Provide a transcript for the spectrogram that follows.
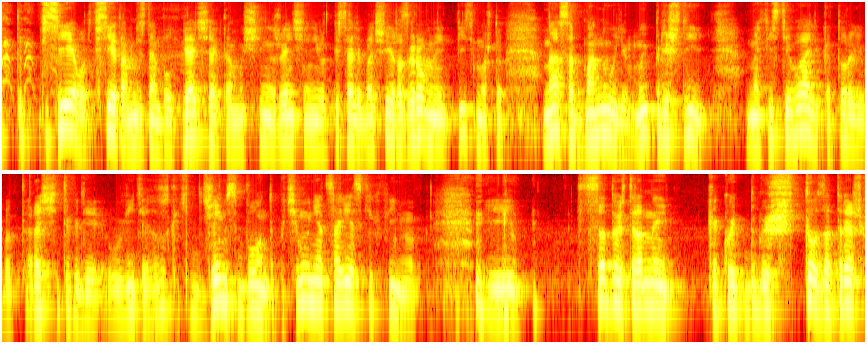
Все, вот все там, не знаю, был пять человек, там, мужчины, женщины, они вот писали большие разгромные письма, что нас обманули, мы пришли на фестиваль, который вот рассчитывали увидеть, а тут какие-то Джеймс Бонда, почему нет советских фильмов? И с одной стороны, какой-то, думаешь, что за трэш,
